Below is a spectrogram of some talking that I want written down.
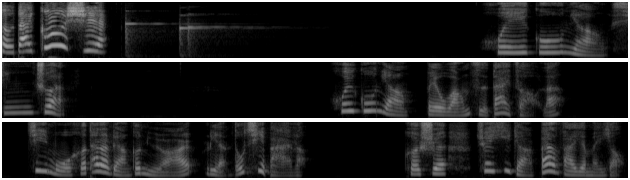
口袋故事：灰姑娘新传。灰姑娘被王子带走了，继母和她的两个女儿脸都气白了，可是却一点办法也没有，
